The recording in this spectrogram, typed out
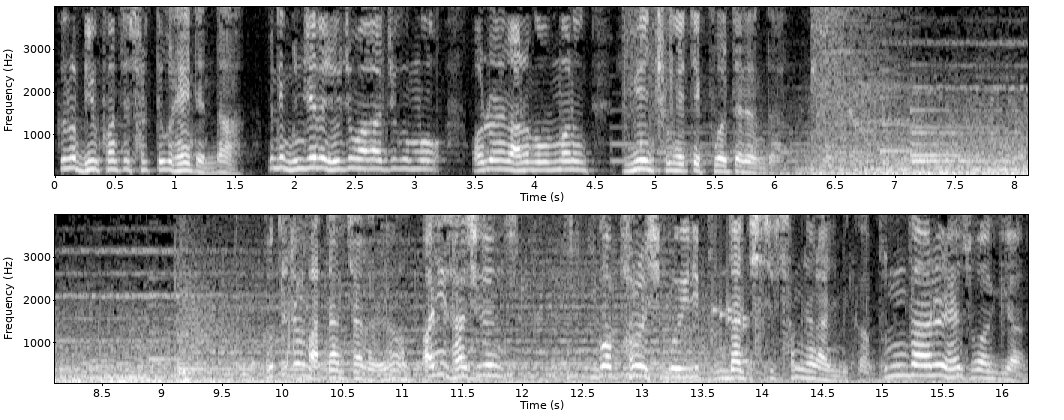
그리고 미국한테 설득을 해야 된다. 근데 문제는 요즘 와가지고 뭐 언론에 나오는 거 보면은 유엔 총회 때 9월 달에 한다. 그것도 좀 마땅치 않아요. 아니 사실은 이- 이번 8월 15일이 분단 73년 아닙니까? 분단을 해소하기 위한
